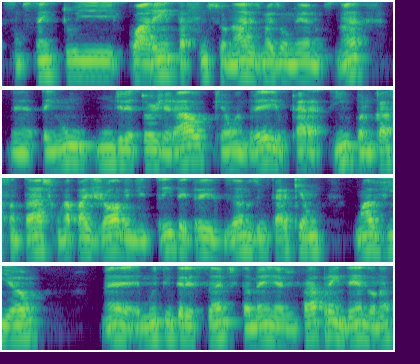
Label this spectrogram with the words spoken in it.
são 140 funcionários mais ou menos, né? É, tem um, um diretor-geral, que é o Andrei, um cara ímpar, um cara fantástico, um rapaz jovem de 33 anos e um cara que é um, um avião, né? É muito interessante também, a gente vai aprendendo, né?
